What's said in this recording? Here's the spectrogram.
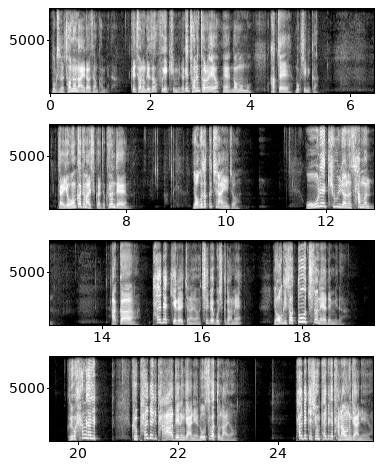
모르겠습니다. 저는 아니라고 생각합니다. 그래서 저는 그래서 흙에 키웁니다. 저는 저예요. 예, 너무 뭐 각자의 몫이니까. 자, 이제 원가 좀 아실 거죠. 그런데 여기서 끝이 아니죠. 오래 키우려는 삶은 아까 800개라 했잖아요. 750g에. 여기서 또 출원해야 됩니다. 그리고 항상 그 800이 다 되는 게 아니에요. 로스가 또 나요. 800개 씌우면 800개 다 나오는 게 아니에요.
